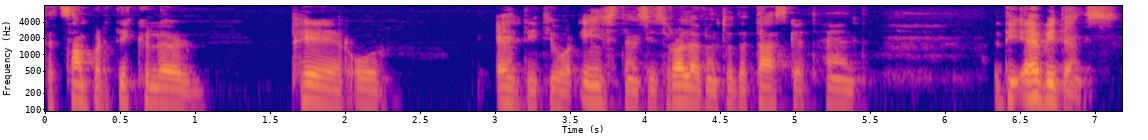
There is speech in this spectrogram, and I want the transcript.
that some particular pair or entity or instance is relevant to the task at hand, the evidence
